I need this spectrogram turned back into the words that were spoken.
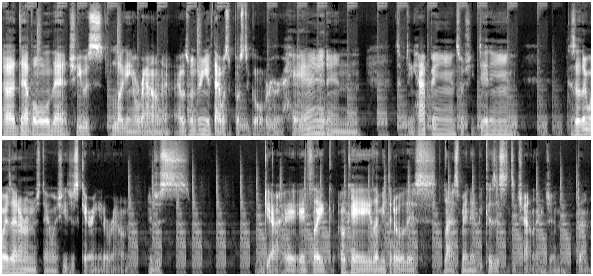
uh, devil that she was lugging around, I was wondering if that was supposed to go over her head and something happened, so she didn't. Because otherwise, I don't understand why she's just carrying it around. It just yeah, it's like okay, let me throw this last minute because this is the challenge and done.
